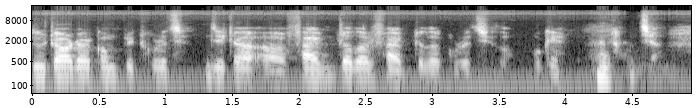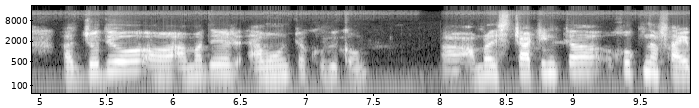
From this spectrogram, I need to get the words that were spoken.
দুইটা অর্ডার কমপ্লিট করেছেন যেটা ফাইভ ডলার ফাইভ ডলার করেছিল ওকে হ্যাঁ। আচ্ছা আর যদিও আমাদের অ্যামাউন্টটা খুবই কম আমরা স্টার্টিংটা হোক না ফাইভ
